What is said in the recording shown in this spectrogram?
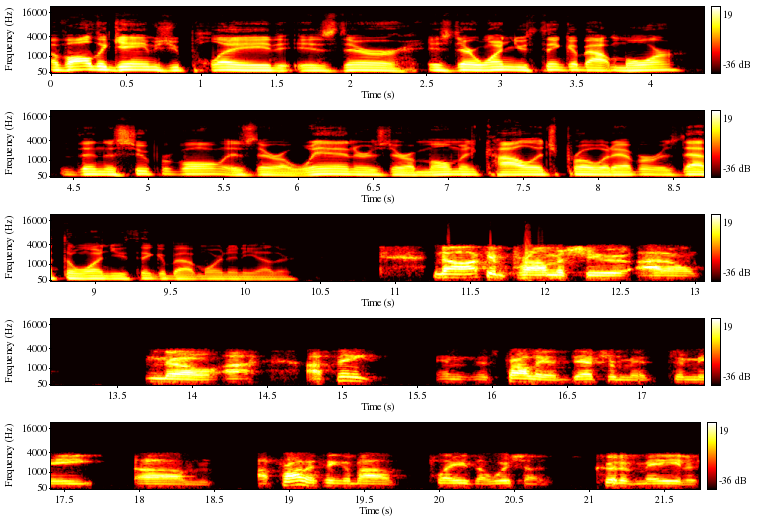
of all the games you played, is there is there one you think about more than the Super Bowl? Is there a win or is there a moment, college, pro, whatever? Is that the one you think about more than any other? No, I can promise you, I don't. No, I I think and it's probably a detriment to me. Um, I probably think about plays I wish I could have made or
